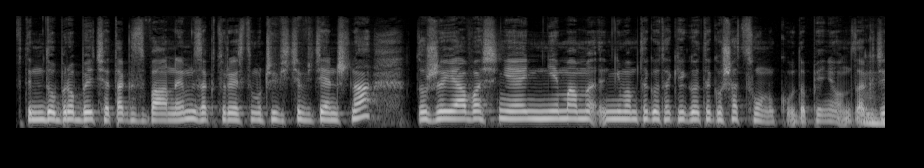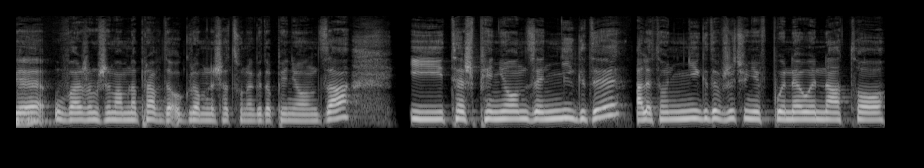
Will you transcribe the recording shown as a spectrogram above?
w tym dobrobycie tak zwanym, za które jestem oczywiście wdzięczna, to że ja właśnie nie mam, nie mam tego takiego tego szacunku do pieniądza, Mhm. gdzie uważam, że mam naprawdę ogromny szacunek do pieniądza i też pieniądze nigdy, ale to nigdy w życiu nie wpłynęły na to,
